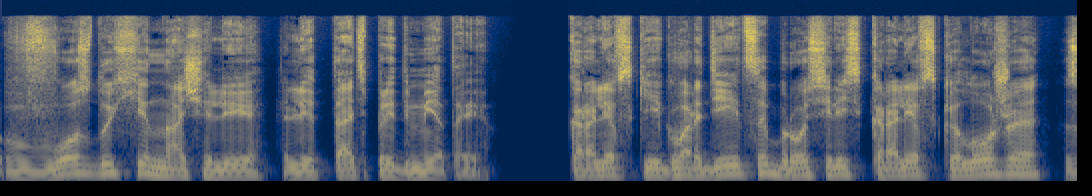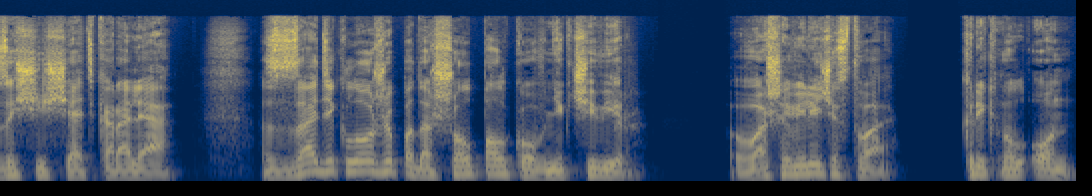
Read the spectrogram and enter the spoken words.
В воздухе начали летать предметы. Королевские гвардейцы бросились к королевской ложе защищать короля. Сзади к ложе подошел полковник Чевир. «Ваше Величество!» — крикнул он.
